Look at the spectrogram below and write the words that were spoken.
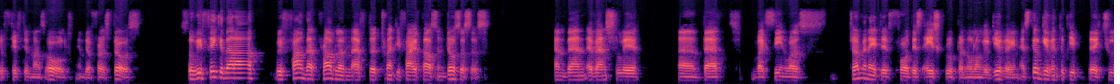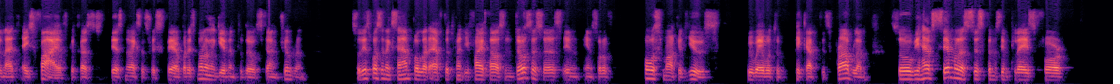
to 15 months old in their first dose. So we figured that out. We found that problem after 25,000 doses. And then eventually uh, that vaccine was terminated for this age group are no longer given, and still given to people, uh, children at age five because there's no excess risk there, but it's no longer given to those young children. So this was an example that after 25,000 doses in, in sort of post-market use, we were able to pick up this problem. So we have similar systems in place for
